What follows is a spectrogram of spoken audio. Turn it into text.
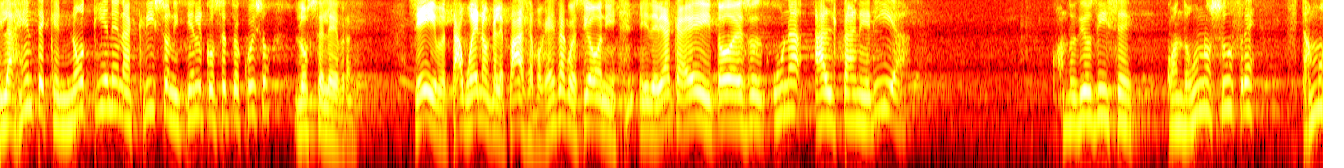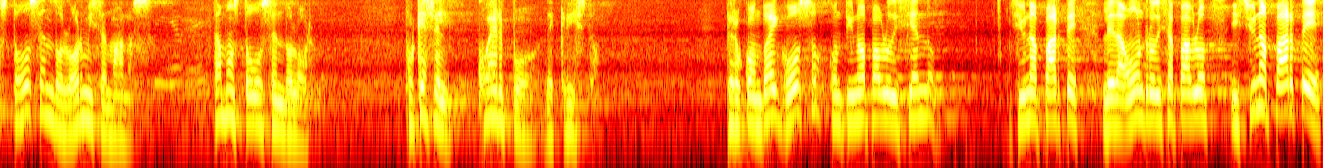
Y la gente que no tienen a Cristo ni tiene el concepto de Cristo, lo celebran. Sí, está bueno que le pase, porque esta cuestión y, y debía caer y todo eso, una altanería. Cuando Dios dice, cuando uno sufre, estamos todos en dolor, mis hermanos. Estamos todos en dolor. Porque es el cuerpo de Cristo. Pero cuando hay gozo, continúa Pablo diciendo, Si una parte le da honra, dice Pablo, y si una parte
